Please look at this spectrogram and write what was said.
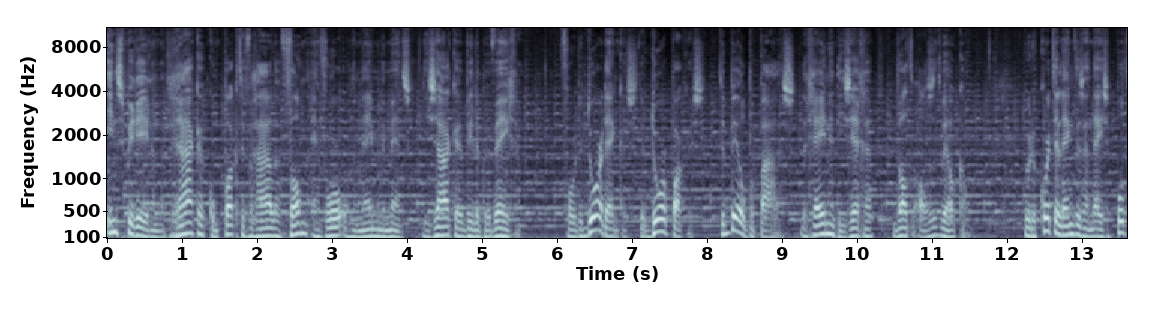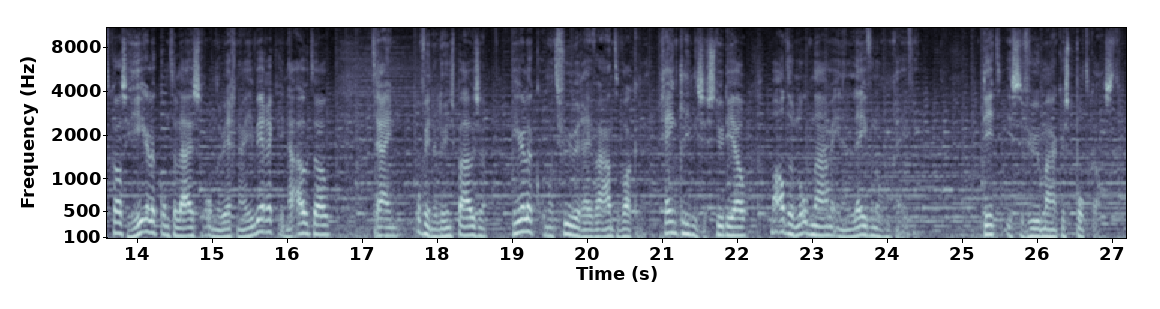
Inspirerende, rake, compacte verhalen van en voor ondernemende mensen die zaken willen bewegen. Voor de doordenkers, de doorpakkers, de beeldbepalers, degenen die zeggen wat als het wel kan. Door de korte lengte zijn deze podcasts heerlijk om te luisteren onderweg naar je werk, in de auto, trein of in de lunchpauze. Heerlijk om het vuur even aan te wakkeren. Geen klinische studio, maar altijd een opname in een levendige omgeving. Dit is de Vuurmakers Podcast.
